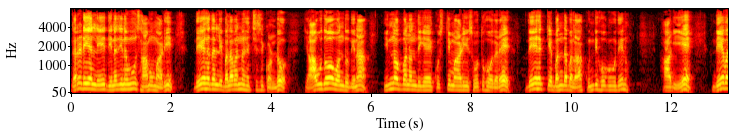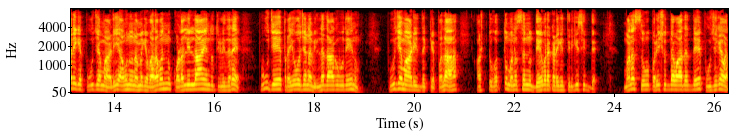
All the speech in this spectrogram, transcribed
ಗರಡಿಯಲ್ಲಿ ದಿನದಿನವೂ ಸಾಮು ಮಾಡಿ ದೇಹದಲ್ಲಿ ಬಲವನ್ನು ಹೆಚ್ಚಿಸಿಕೊಂಡು ಯಾವುದೋ ಒಂದು ದಿನ ಇನ್ನೊಬ್ಬನೊಂದಿಗೆ ಕುಸ್ತಿ ಮಾಡಿ ಸೋತು ಹೋದರೆ ದೇಹಕ್ಕೆ ಬಂದ ಬಲ ಕುಂದಿ ಹೋಗುವುದೇನು? ಹಾಗೆಯೇ ದೇವರಿಗೆ ಪೂಜೆ ಮಾಡಿ ಅವನು ನಮಗೆ ವರವನ್ನು ಕೊಡಲಿಲ್ಲ ಎಂದು ತಿಳಿದರೆ ಪೂಜೆ ಪ್ರಯೋಜನವಿಲ್ಲದಾಗುವುದೇನು? ಪೂಜೆ ಮಾಡಿದ್ದಕ್ಕೆ ಫಲ ಅಷ್ಟು ಹೊತ್ತು ಮನಸ್ಸನ್ನು ದೇವರ ಕಡೆಗೆ ತಿರುಗಿಸಿದ್ದೆ. ಮನಸ್ಸು ಪರಿಶುದ್ಧವಾದದ್ದೇ ಪೂಜೆಗೆ ವರ.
